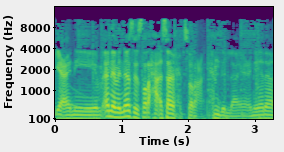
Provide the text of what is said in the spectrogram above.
يعني أنا من الناس اللي صراحة أسامح بسرعة الحمد لله. يعني أنا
